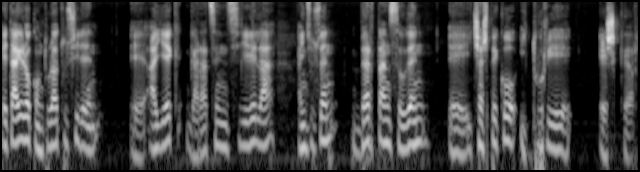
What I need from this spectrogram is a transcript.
eta gero konturatu ziren e, haiek garatzen zirela hain zuzen bertan zeuden e, itxaspeko iturri esker.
